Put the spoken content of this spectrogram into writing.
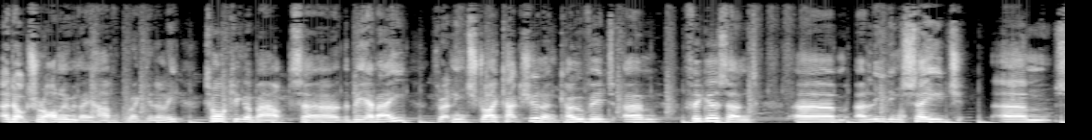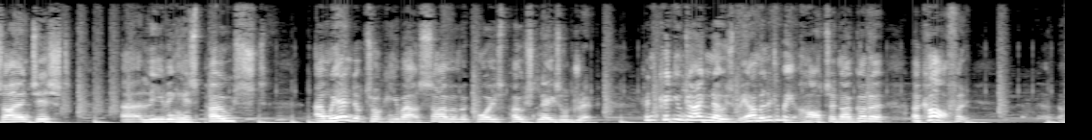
a doctor on who they have regularly talking about uh, the BMA threatening strike action and COVID um, figures and um, a leading sage um, scientist uh, leaving his post. And we end up talking about Simon McCoy's post nasal drip. Can, can you diagnose me? I'm a little bit hot and I've got a, a cough. Oh,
